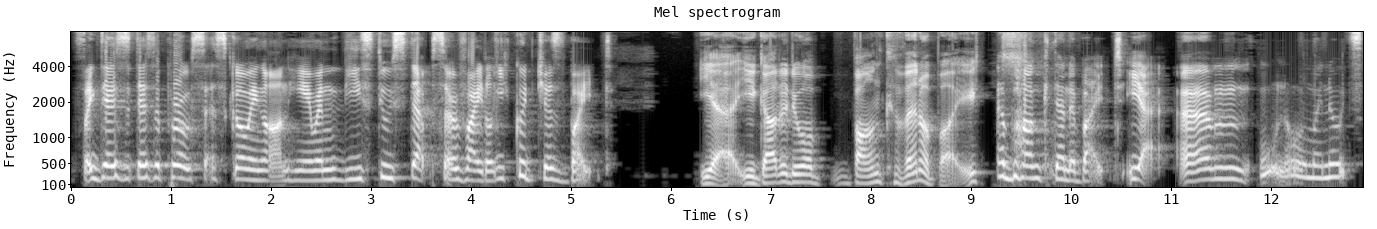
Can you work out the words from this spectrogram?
It's like there's there's a process going on here and these two steps are vital. You could just bite. Yeah, you gotta do a bonk, then a bite. A bonk then a bite. Yeah. Um oh no, my notes.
